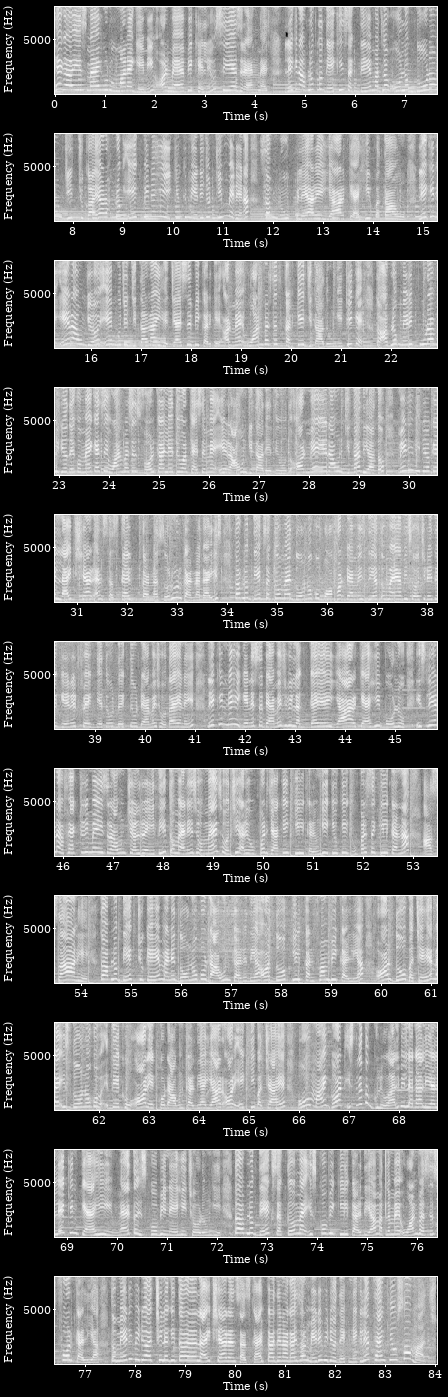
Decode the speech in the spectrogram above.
Hey guys मैं हूँ Rumana gaming और मैं अभी खेल रही हूँ सी एस रैंक मैच लेकिन आप लोग तो देख ही सकते हैं मतलब वो लोग दो राउंड जीत चुका है और हम लोग एक भी नहीं क्योंकि मेरी जो टीम मेट है ना, सब नूब प्लेयर है, यार, क्या ही बताऊँ। लेकिन ये राउंड जो है ये मुझे जिताना ही है, जैसे भी करके, और मैं वन वर्सेस करके जिता दूँगी, ठीक है? तो आप लोग मेरी पूरा वीडियो देखो, मैं कैसे वन वर्सेस फोर कर लेती हूँ, और कैसे मैं ये राउंड जिता देती हूँ। तो और मैं ये राउंड जिता दिया तो मेरी वीडियो के लाइक शेयर एंड सब्सक्राइब करना ज़रूर करना गाइस तो आप लोग देख सकते हो, मैं दोनों को बहुत डैमेज दिया तो मैं अभी सोच रही थी ग्रेनेड फेंक देती हूँ, देखती हूँ डैमेज होता है नहीं, लेकिन नहीं गेने से डैमेज भी लग गए यार, क्या ही बोलूँ। इसलिए ना फैक्ट्री में इस राउंड चल रही थी तो मैंने मैं सोची, अरे ऊपर जाके किल करूँगी, क्योंकि ऊपर से किल करना आसान है। तो आप लोग देख चुके हैं, मैंने दोनों को डाउन कर दिया और दो किल कंफर्म भी कर लिया और दो बचे हैं। मैं इस दोनों को देखो, और एक को डाउन कर दिया यार, और एक ही बच्चा है। ओ माय गॉड इसने तो ग्लूवाल भी लगा लिया, लेकिन क्या ही, मैं तो इसको भी नहीं छोड़ूँगी। तो आप लोग देख सकते हो, मैं इसको भी किल कर दिया मतलब मैं वन वर्सेस फोर कर लिया। तो मेरी वीडियो अच्छी लगी तो लाइक शेयर एंड सब्सक्राइब कर देना गाइज़ और मेरी वीडियो देखने के लिए थैंक यू सो मच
